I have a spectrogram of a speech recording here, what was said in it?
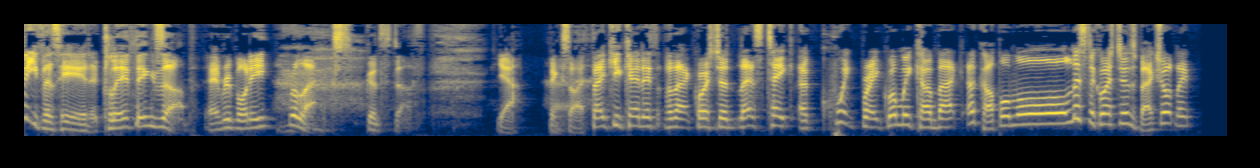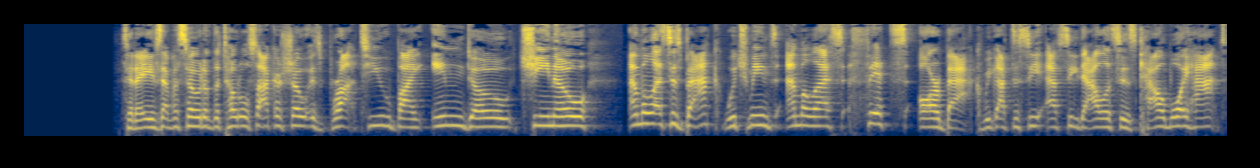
FIFA's here to clear things up. Everybody, relax. Good stuff. Yeah, big uh, sigh. Thank you, Kenneth, for that question. Let's take a quick break. When we come back, a couple more listener questions. Back shortly. Today's episode of the Total Soccer Show is brought to you by Indochino. MLS is back, which means MLS fits are back. We got to see FC Dallas's cowboy hat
